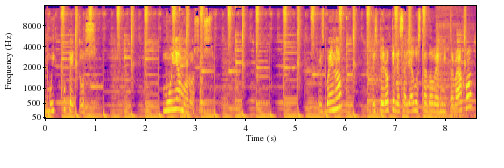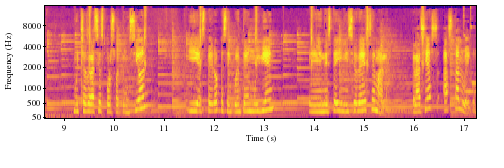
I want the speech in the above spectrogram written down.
Muy coquetos. Muy amorosos. Pues bueno Espero que les haya gustado ver mi trabajo. Muchas gracias por su atención y espero que se encuentren muy bien en este inicio de semana. Gracias, hasta luego.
